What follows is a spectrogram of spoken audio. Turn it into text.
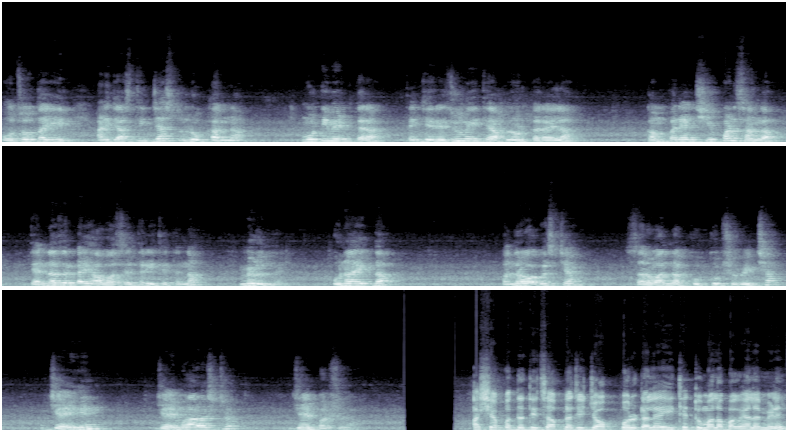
पोचवता येईल आणि जास्तीत जास्त लोकांना मोटिवेट करा. त्यांचे रेझ्युमे इथे अपलोड करायला. कंपन्यांशी पण सांगा. त्यांना जर काही हवं असेल तर इथे त्यांना मिळून जाईल. पुन्हा एकदा पंधरा ऑगस्टच्या सर्वांना खूप खूप शुभेच्छा. जय हिंद जय महाराष्ट्र जय परशुराम. अशा पद्धतीचं आपलं जे जॉब पोर्टल आहे इथे तुम्हाला बघायला मिळेल.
